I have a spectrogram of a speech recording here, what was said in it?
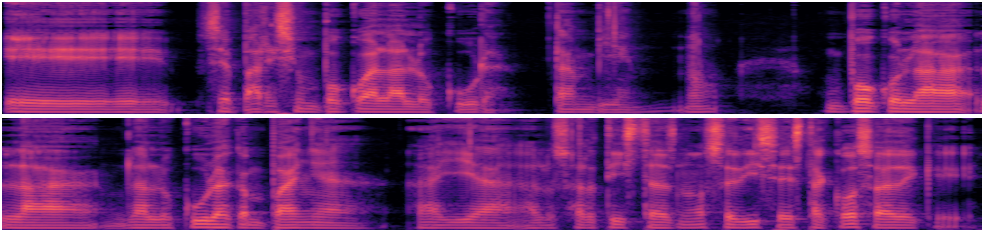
eh, se parece un poco a la locura también, ¿no? Un poco la, la, locura campaña ahí a, los artistas, ¿no? Se dice esta cosa de que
